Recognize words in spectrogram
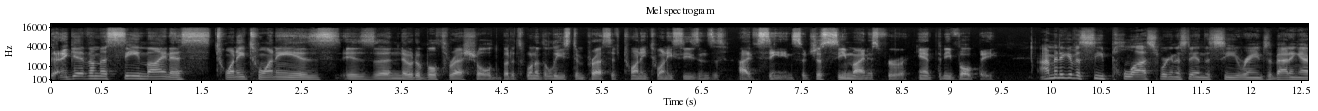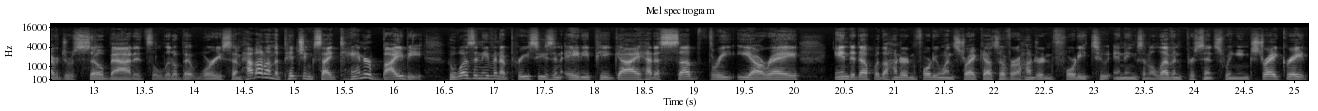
Gonna give him a C minus. 2020 is is a notable threshold, but it's one of the least impressive 2020 seasons I've seen. So just C minus for Anthony Volpe. I'm to give a C plus. We're to stay in the C range. The batting average was so bad, it's a little bit worrisome. How about on the pitching side? Tanner Bibee, who wasn't even a preseason ADP guy, had a sub three ERA, ended up with 141 strikeouts over 142 innings and 11% swinging strike rate.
